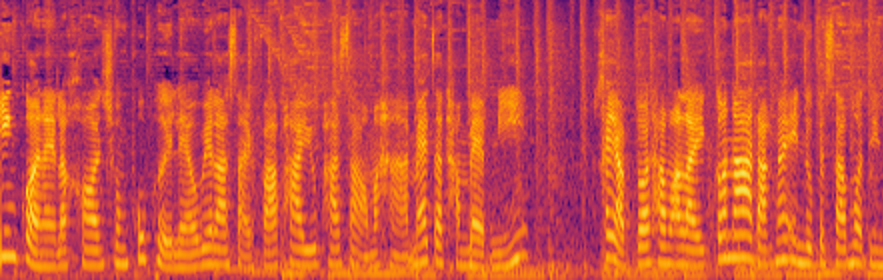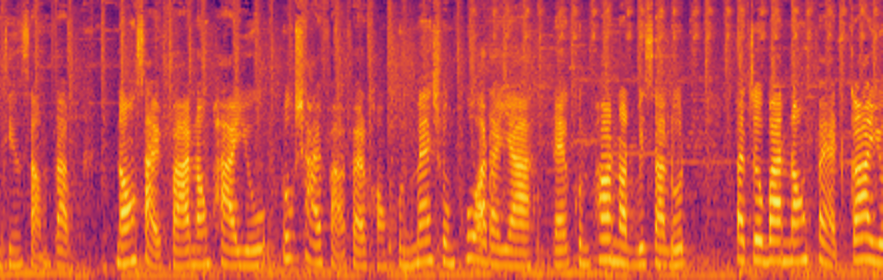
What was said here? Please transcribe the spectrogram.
ยิ่งกว่าในละครชมพู่เผยแล้วเวลาสายฟ้าพายุพาสาวมาหาแม่จะทำแบบนี้ ขยับตัวทำอะไรก็น่ารักน่าเอ็นดูไปซะหมดจริง ๆสำหรับน้องสายฟ้าน้องพายุ ลูกชายฝาแฝดของคุณแม่ชมพู่อารยา และคุณพ่อน็อตวิสารุตปัจจุบันน้องแฝดก็อายุ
